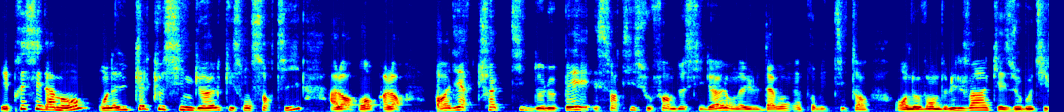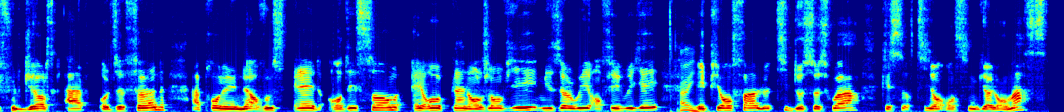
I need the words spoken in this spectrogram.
et précédemment, on a eu quelques singles qui sont sortis. Alors, on, alors, on va dire que chaque titre de l'EP est sorti sous forme de single. On a eu d'abord un premier titre en, en novembre 2020 qui est The Beautiful Girls Have All the Fun. Après, on a eu Nervous Head en décembre, Aeroplane en janvier, Misery en février. Ah oui. Et puis enfin, le titre de ce soir qui est sorti en, en single en mars.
